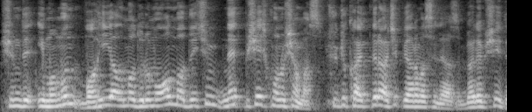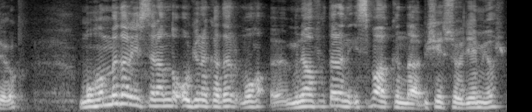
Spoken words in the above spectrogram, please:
Şimdi imamın vahiy alma durumu olmadığı için net bir şey konuşamaz. Çünkü kalpleri açıp yaraması lazım. Böyle bir şey de yok. Muhammed Aleyhisselam da o güne kadar e, münafıkların ismi hakkında bir şey söyleyemiyor.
